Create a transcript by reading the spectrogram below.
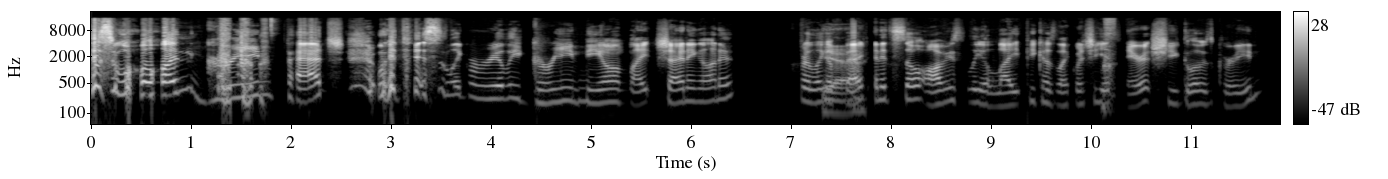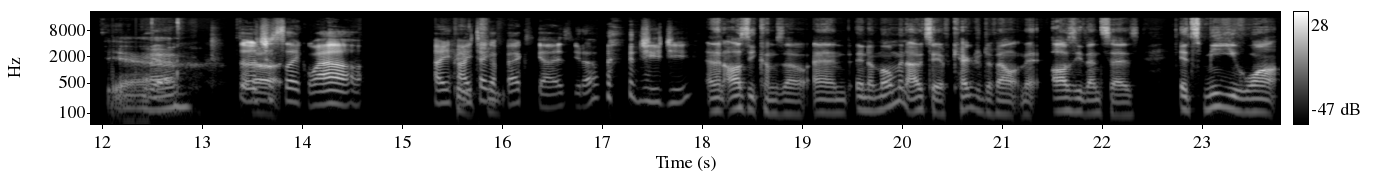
this one green patch with this like really green neon light shining on it for like Yeah. effect, and it's so obviously a light because like when she gets near it, she glows green. Yeah. So it's Uh, just like wow, high pretty high tech effects, guys. You know, GG. And then Ozzy comes out, and in a moment, I would say of character development, Ozzy then says, "It's me you want.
